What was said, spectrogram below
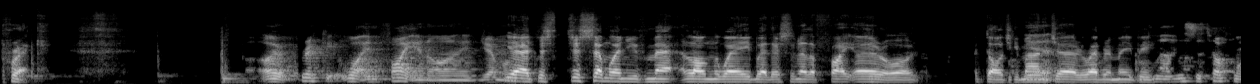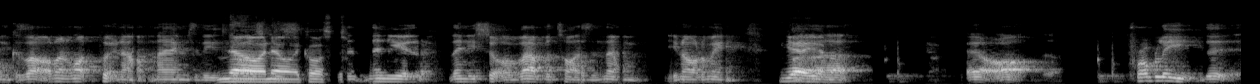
Prick. Oh, prick! What in fighting or in general? Yeah, just just someone you've met along the way, whether it's another fighter or a dodgy manager, yeah. whoever it may be. Oh, man, this is a tough one because I, I, don't like putting out names of these. No, I know, of course. Then you then you sort of advertising them. You know what I mean? Yeah, yeah. Uh, uh, probably the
